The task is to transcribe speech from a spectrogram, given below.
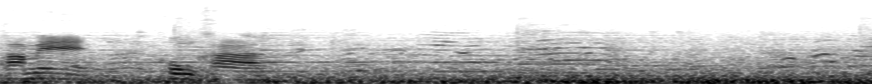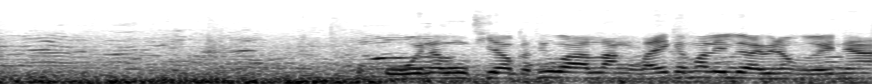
พระแม่คงคาโอ้โหนักท่องเที่ยวกับที่ว่าลังไหลกันมาเรื่อยๆพี่น้องเอ๋ยเนะ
